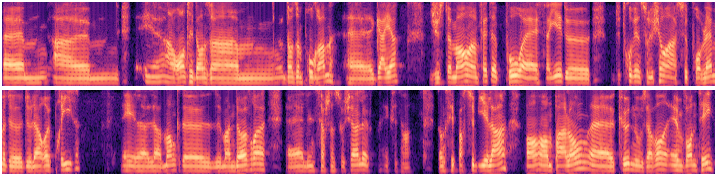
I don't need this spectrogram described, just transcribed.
a, a, rentré dans un dans un programme Gaïa, justement en fait pour essayer de, de trouver une solution à ce problème de, de la reprise et le, manque de, main-d'œuvre, euh, l'insertion sociale, etc. Donc, c'est par ce biais-là, en, parlant, euh, que nous avons inventé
